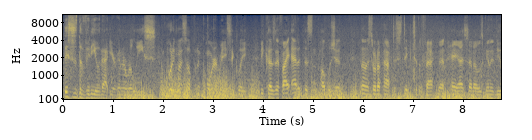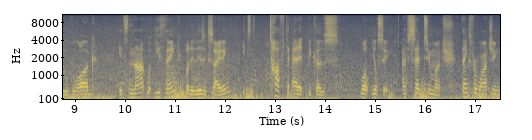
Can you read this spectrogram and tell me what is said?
this is the video that you're gonna release. I'm putting myself in a corner basically because if I edit this and publish it, then I sort of have to stick to the fact that hey, I said I was gonna do a vlog. It's not what you think, but it is exciting tough to edit because, well, you'll see. I've said too much. Thanks for watching.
